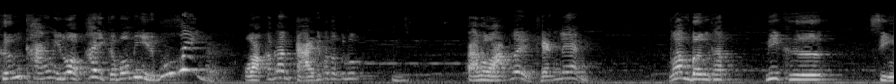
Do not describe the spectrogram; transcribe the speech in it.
ขึงขังนี่โรคไข้กับบ่มีนี่บุ้ยออกกำลังกายนี่ก็ต้องรู้ตลอดเลยแข็งแรงลองเบิงครับ นี่คือสิ่ง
